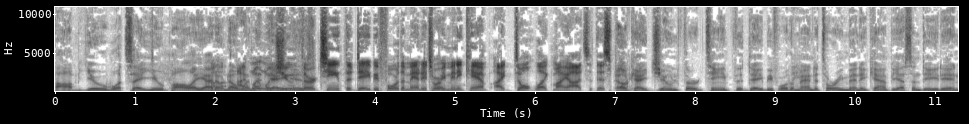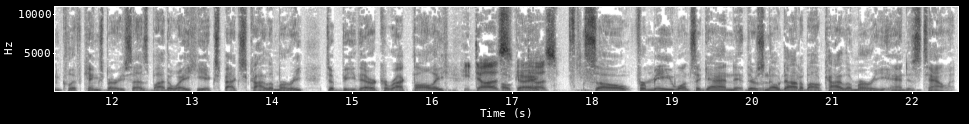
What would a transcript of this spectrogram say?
Um, you, what say you, Paulie? I don't know uh, when I went the with June is. 13th, the day before the mandatory minicamp. I don't like my odds at this point. Okay, June 13th, the day before the mandatory minicamp. Yes, indeed. And Cliff Kingsbury says, by the way, he expects Kyler Murray to be there. Correct, Paulie? He does. Okay. He does. So for me, once again, there's no doubt about Kyler Murray and his talent.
